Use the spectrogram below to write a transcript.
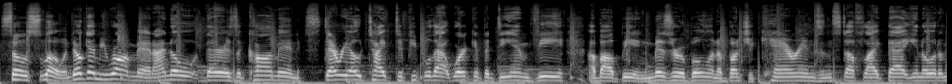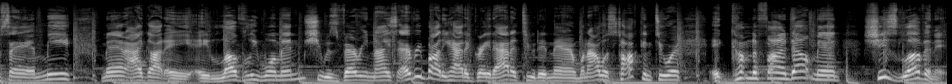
so slow? And don't get me wrong man i know there is a common stereotype to people that work at the dmv about being miserable and a bunch of karens and stuff like that you know what i'm saying? Me man i got a, a lovely woman. She was very nice. Everybody had a great attitude in there. And when i was talking to her it come to find out man she's loving it.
